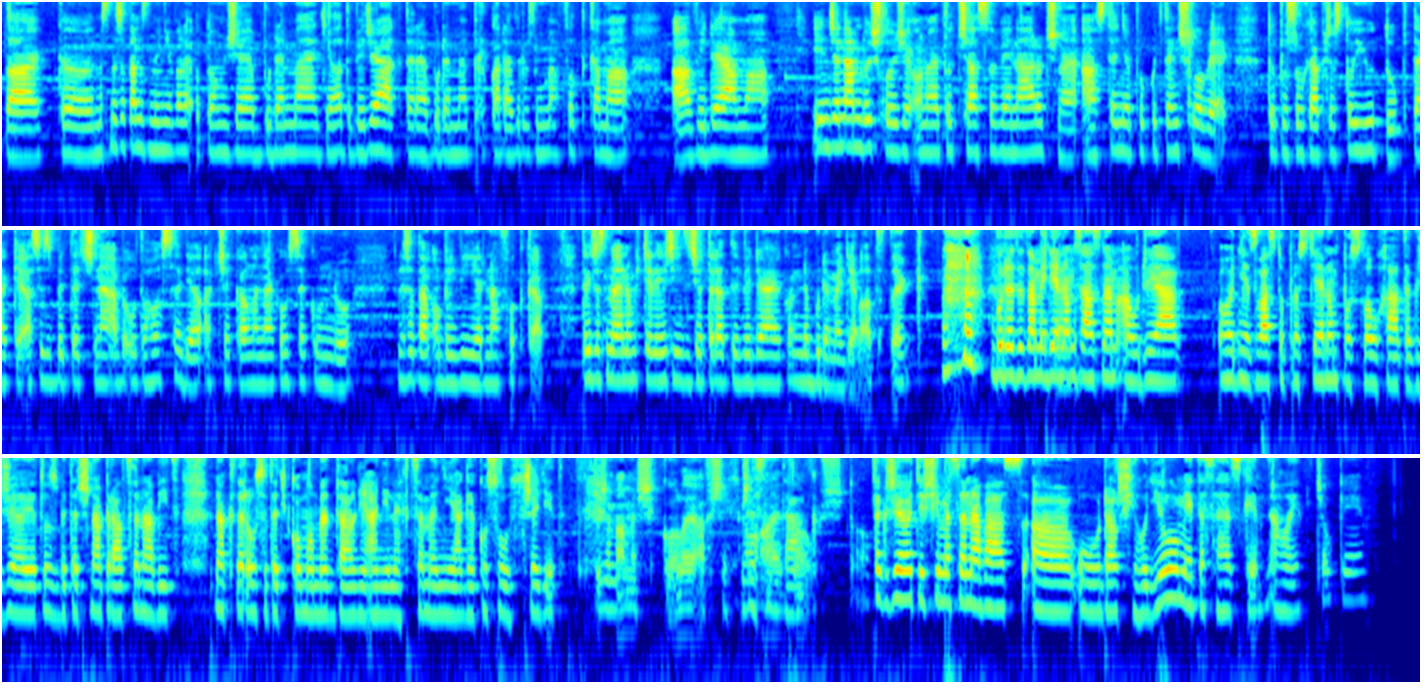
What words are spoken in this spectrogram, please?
tak eh, my jsme se tam zmiňovali o tom, že budeme dělat videa, které budeme prokladat různýma fotkama a videama, jenže nám došlo, že ono je to časově náročné a stejně pokud ten člověk to poslouchá přes to YouTube, tak je asi zbytečné, aby u toho seděl a čekal na nějakou sekundu, kde se tam objeví jedna fotka. Takže jsme jenom chtěli říct, že teda ty videa jako nebudeme dělat, tak... Budete tam mít jenom záznam audia, hodně z vás to prostě jenom poslouchá, takže je to zbytečná práce navíc, na kterou se teď momentálně ani nechceme nijak jako soustředit. Protože máme školy a všechno Přesně a je tak. to už to. Takže jo, těšíme se na vás uh, u dalšího dílu, mějte se hezky, ahoj. Čauky.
